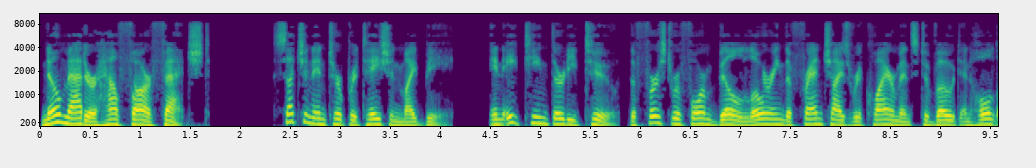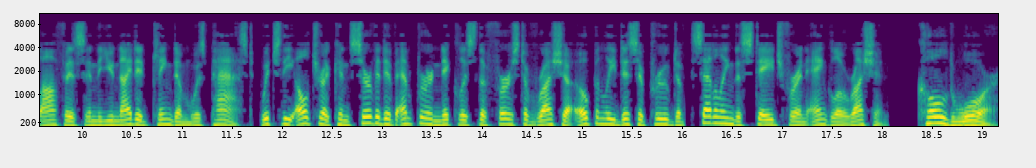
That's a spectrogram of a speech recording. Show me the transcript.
"...no matter how far-fetched." Such an interpretation might be. In 1832, the first reform bill lowering the franchise requirements to vote and hold office in the United Kingdom was passed, which the ultra-conservative Emperor Nicholas I of Russia openly disapproved of, settling the stage for an Anglo-Russian Cold War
